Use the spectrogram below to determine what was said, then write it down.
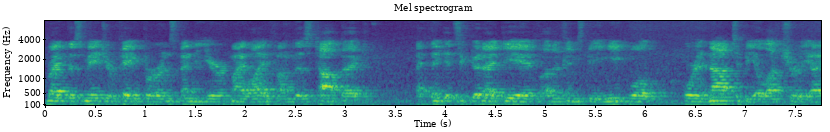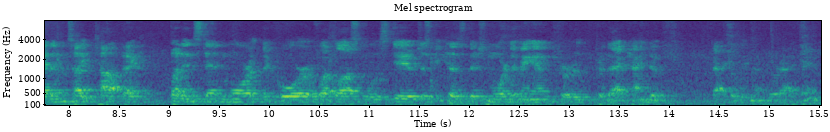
write this major paper and spend a year of my life on this topic, I think it's a good idea, if other things being equal, for it not to be a luxury item type topic, but instead more at the core of what law schools do, just because there's more demand for, for that kind of faculty member, I think.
